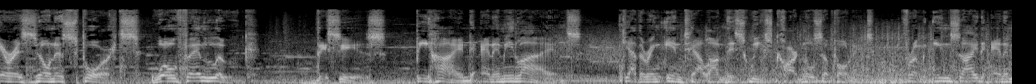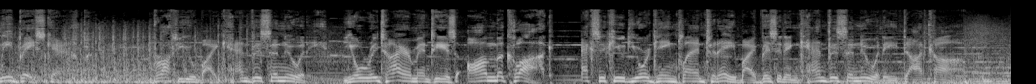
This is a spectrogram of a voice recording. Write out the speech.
Arizona Sports, Wolf and Luke. This is Behind Enemy Lines, gathering intel on this week's Cardinals opponent from inside enemy base camp. Brought to you by Canvas Annuity. Your retirement is on the clock. Execute your game plan today by visiting canvasannuity.com.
